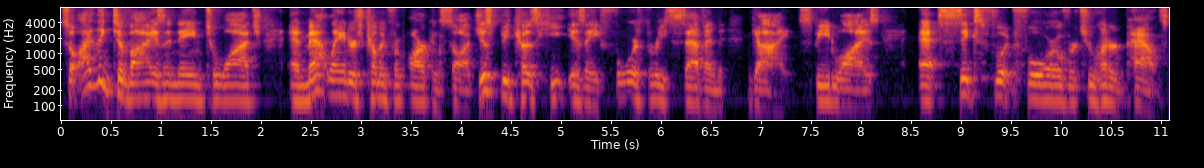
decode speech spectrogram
So I think Tavai is a name to watch. And Matt Landers coming from Arkansas, just because he is a 437 guy speed wise at six foot four, over 200 pounds.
